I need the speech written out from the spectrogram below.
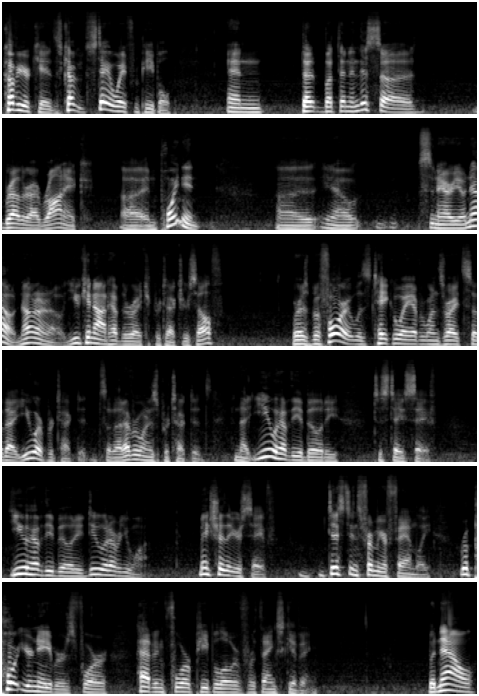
Cover your kids. Cover, stay away from people. And that, but then in this uh, rather ironic uh, and poignant, uh, you know, scenario, no, no, no, no. You cannot have the right to protect yourself. Whereas before it was take away everyone's rights so that you are protected, so that everyone is protected, and that you have the ability to stay safe. You have the ability to do whatever you want. Make sure that you're safe. Distance from your family. Report your neighbors for having four people over for Thanksgiving. But now,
